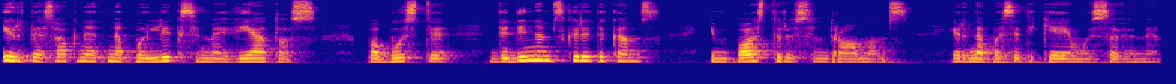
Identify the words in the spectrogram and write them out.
ir tiesiog net nepaliksime vietos pabusti vidiniams kritikams, imposterių sindromams ir nepasitikėjimui savimi.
